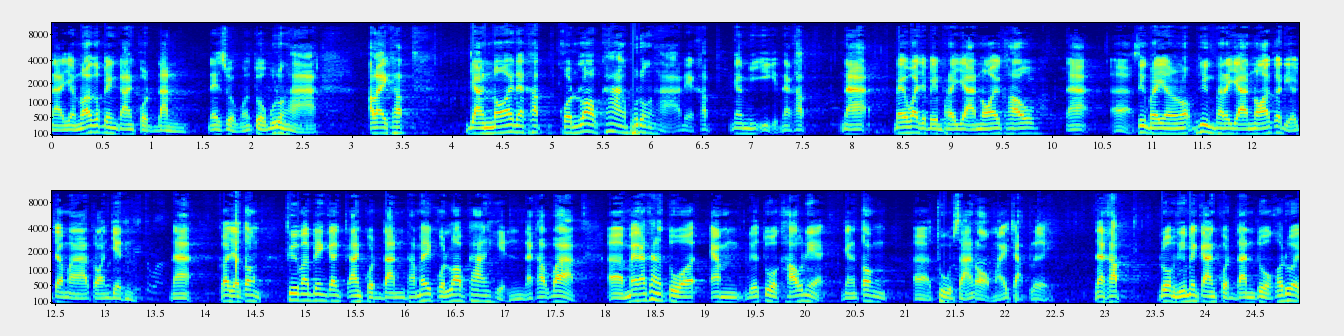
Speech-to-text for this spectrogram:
นะอย่างน้อยก็เป็นการกดดันในส่วนของตัวผู้ต้องหาอะไรครับ อย่างน้อยนะครับ คนรอบข้างผู้ต้องหาเนี่ยครับยังมีอีกนะครับนะไม่ว่าจะเป็นภรรยาน้อยเขานะ ซึ่งภรรยาน้อยซึ่งภรรยาน้อยก็เดี๋ยวจะมาตอนเย็นนะก็จะต้องคือมันเป็นการการกดดันทำให้คนรอบข้างเห็นนะครับว่าแม้กระทั่งตัวแอมหรือตัวเขาเนี่ยยังต้องอถูกสารออกหมายจับเลยนะครับรวมถึงเป็นการกดดันตัวเขาด้วย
